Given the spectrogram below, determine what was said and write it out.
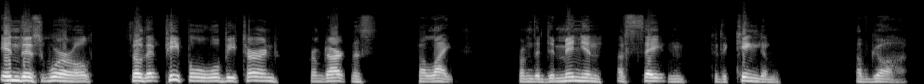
in this world so that people will be turned from darkness to light, from the dominion of Satan to the kingdom of God.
